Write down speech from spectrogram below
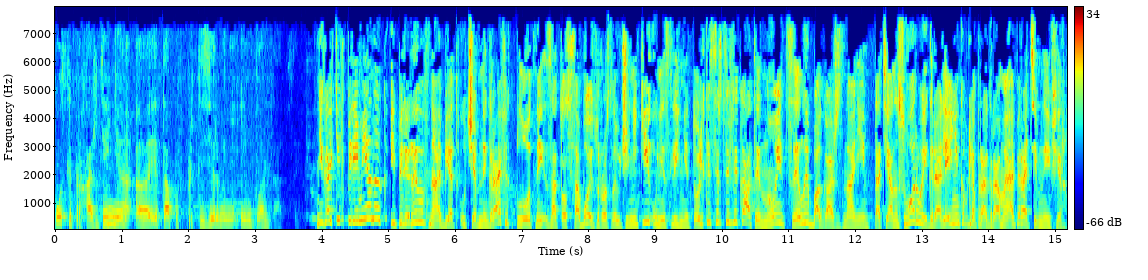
после прохождения э, этапов протезирования и имплантации. Никаких переменок и перерывов на обед. Учебный график плотный, зато с собой взрослые ученики унесли не только сертификаты, но и целый багаж знаний. Татьяна Суворова, Игорь Олейников для программы «Оперативный эфир».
